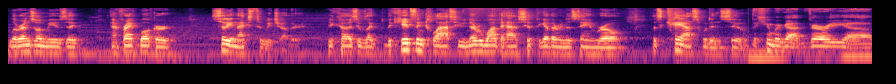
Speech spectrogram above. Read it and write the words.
Lorenzo Music, and Frank Welker sitting next to each other because it was like the kids in class who never wanted to have sit together in the same row. This chaos would ensue. The humor got very, uh,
